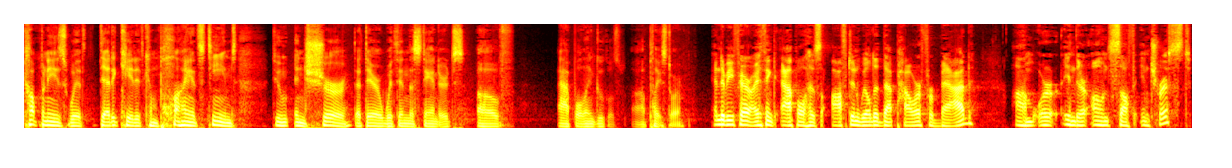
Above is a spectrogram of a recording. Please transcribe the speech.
companies with dedicated compliance teams to ensure that they're within the standards of Apple and Google's uh, Play Store. And to be fair, I think Apple has often wielded that power for bad um, or in their own self interest.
